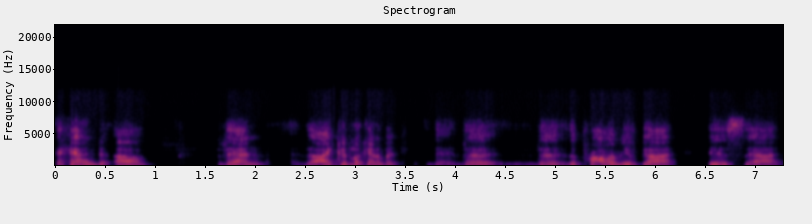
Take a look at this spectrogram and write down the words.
And uh, then the, I could look at them, but the, the, the, the problem you've got is that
